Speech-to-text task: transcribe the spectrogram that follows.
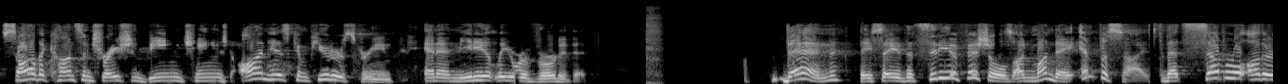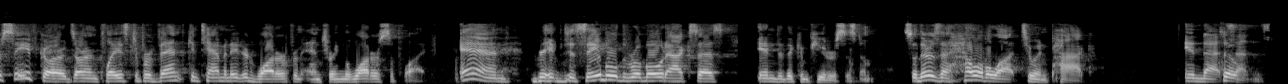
saw the concentration being changed on his computer screen and immediately reverted it. Then they say that city officials on Monday emphasized that several other safeguards are in place to prevent contaminated water from entering the water supply. And they've disabled remote access into the computer system. So there's a hell of a lot to unpack in that So- sentence.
